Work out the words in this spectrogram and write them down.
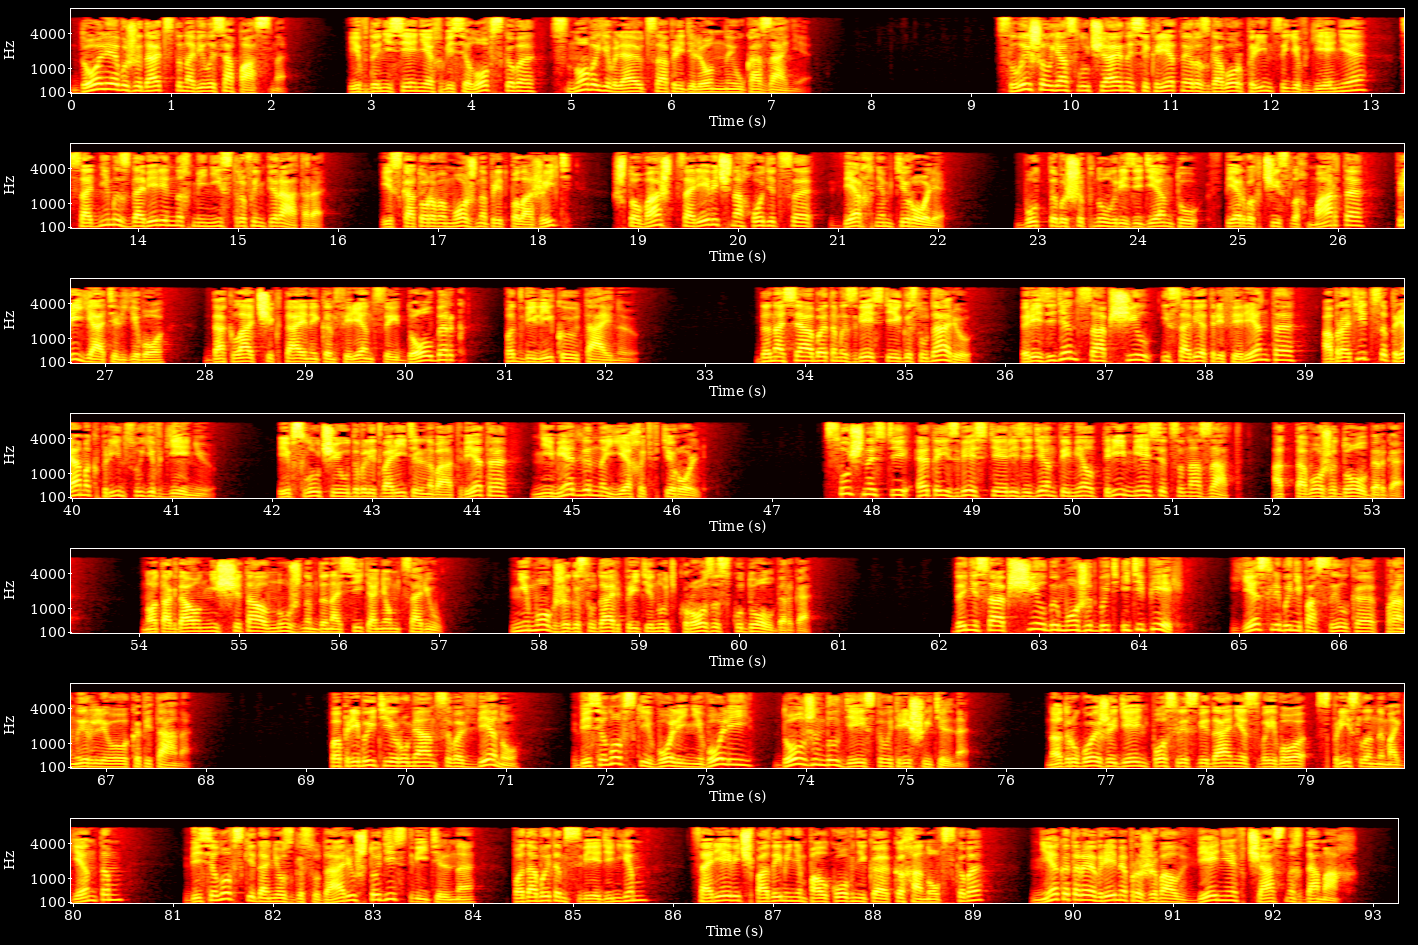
Долее выжидать становилось опасно, и в донесениях Веселовского снова являются определенные указания. Слышал я случайно секретный разговор принца Евгения с одним из доверенных министров императора, из которого можно предположить, что ваш царевич находится в Верхнем Тироле, будто бы шепнул резиденту в первых числах марта приятель его, докладчик тайной конференции Долберг под Великую Тайную. Донося об этом известие государю, резидент сообщил и совет референта обратиться прямо к принцу Евгению и в случае удовлетворительного ответа немедленно ехать в Тироль. В сущности, это известие резидент имел три месяца назад от того же Долберга, но тогда он не считал нужным доносить о нем царю. Не мог же государь притянуть к розыску Долберга. Да не сообщил бы, может быть, и теперь, если бы не посылка пронырливого капитана. По прибытии Румянцева в Вену Веселовский волей-неволей должен был действовать решительно – на другой же день после свидания своего с присланным агентом Веселовский донес государю, что действительно, по добытым сведениям, царевич под именем полковника Кахановского некоторое время проживал в Вене в частных домах.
